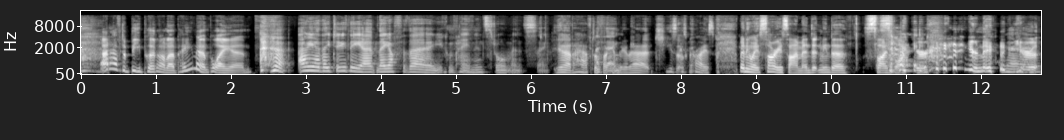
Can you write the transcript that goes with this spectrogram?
I'd have to be put on a payment plan. oh yeah, they do the um, they offer the you can pay in installments. So. Yeah, I'd have to I fucking think. do that. Jesus. Christ. But anyway, sorry, Simon. Didn't mean to side block your your new your No.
